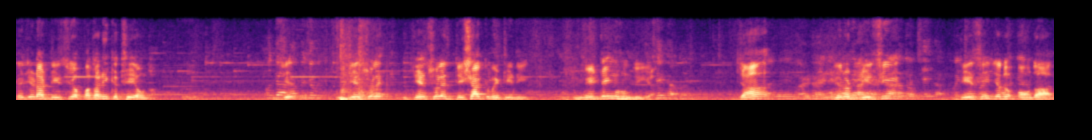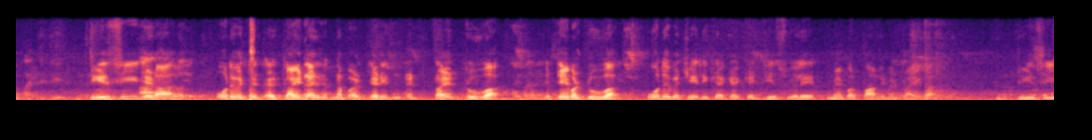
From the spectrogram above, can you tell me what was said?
ਤੇ ਜਿਹੜਾ ਡੀਸੀਓ ਪਤਾ ਨਹੀਂ ਕਿੱਥੇ ਆਉਂਦਾ। ਜਿ- ਜਿਸ ਵੇਲੇ ਜਿਸ ਵੇਲੇ ਦਿਸ਼ਾ ਕਮੇਟੀ ਦੀ ਮੀਟਿੰਗ ਹੁੰਦੀ ਆ ਜਾਂ ਜਦੋਂ ਡੀਸੀ ਡੀਸੀ ਜਦੋਂ ਆਉਂਦਾ ਡੀਸੀ ਜਿਹੜਾ ਉਹਦੇ ਵਿੱਚ ਗਾਈਡਲਾਈਨ ਨੰਬਰ ਜਿਹੜੀ 2 ਆ ਟੇਬਲ 2 ਆ ਉਹਦੇ ਵਿੱਚ ਇਹ ਲਿਖਿਆ ਗਿਆ ਕਿ ਜਿਸ ਵੇਲੇ ਮੈਂਬਰ ਪਾਰਲੀਮੈਂਟ ਆਏਗਾ ਡੀਸੀ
